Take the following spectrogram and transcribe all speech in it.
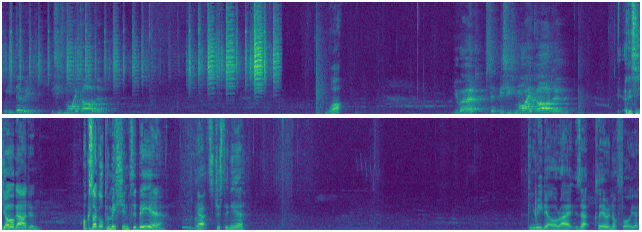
What are you doing? This is my garden. What? You heard? I said this is my garden. Uh, this is your garden. Oh, because I got permission to be here. Yeah, it's just in here. Can you read it all right? Is that clear enough for you?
